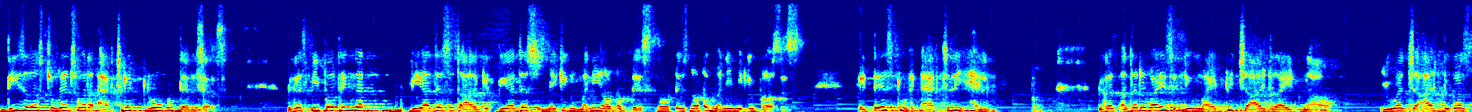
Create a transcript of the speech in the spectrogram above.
these are the students who are actually true to themselves. Because people think that we are just target, we are just making money out of this. No, it is not a money making process. It is to actually help. Because otherwise, you might be charged right now you were charged because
